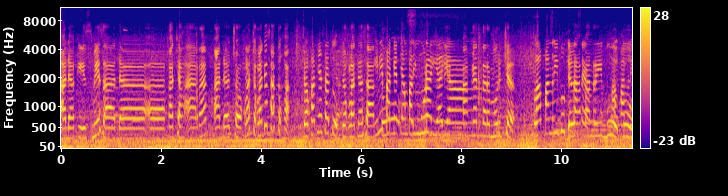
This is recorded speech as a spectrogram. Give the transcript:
ada kismis, ada eh, kacang Arab, ada coklat. Coklatnya satu, Kak. Coklatnya satu. Coklatnya satu. Ini paket yang paling murah ya, Ini yang paket termurce. 8.000 kita sel. 8000 tuh,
